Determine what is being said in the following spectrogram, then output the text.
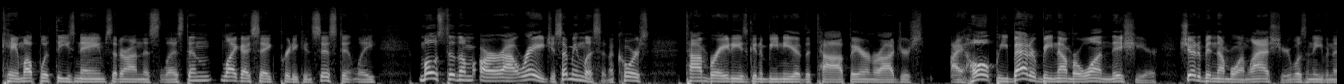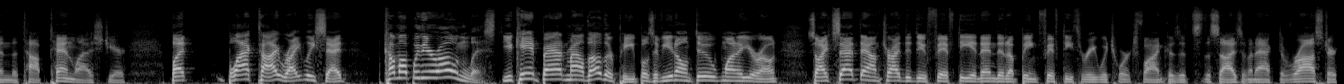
came up with these names that are on this list, and like I say, pretty consistently. Most of them are outrageous. I mean, listen, of course, Tom Brady is going to be near the top. Aaron Rodgers I hope he better be number one this year. Should have been number one last year. He wasn't even in the top 10 last year. But Black Tie rightly said, come up with your own list. You can't badmouth other people's if you don't do one of your own. So I sat down, tried to do 50, and ended up being 53, which works fine because it's the size of an active roster.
